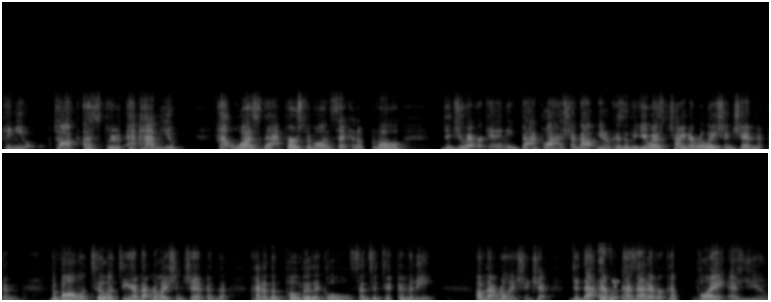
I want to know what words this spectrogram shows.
Can you talk us through have you how was that first of all? And second of all did you ever get any backlash about you know because of the us china relationship and the volatility of that relationship and the kind of the political sensitivity of that relationship. Did that ever has that ever come to play as you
